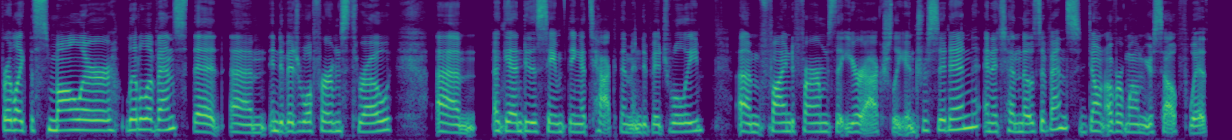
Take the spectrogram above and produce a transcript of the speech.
For like the smaller little events that um, individual firms throw, um, again, do the same thing. Attack them individually. Um, find firms that you're actually interested in and attend those events. Don't overwhelm yourself with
